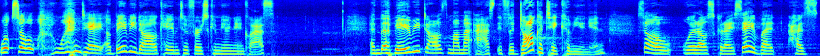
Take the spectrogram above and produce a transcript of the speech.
Well, so one day a baby doll came to First Communion class. And the baby doll's mama asked if the doll could take communion. So, what else could I say but has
